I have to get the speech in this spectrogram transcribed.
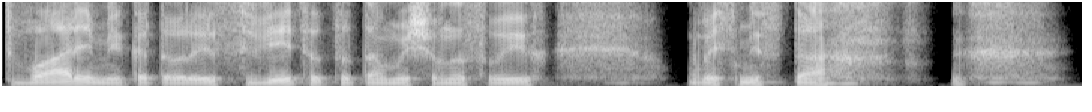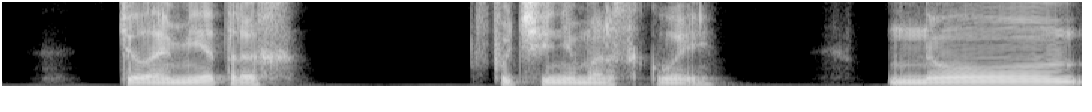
тварями, которые светятся там еще на своих 800 километрах в пучине морской. Но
